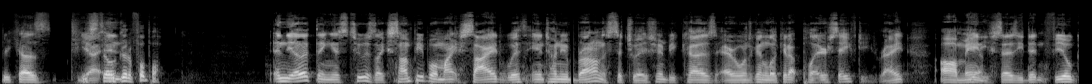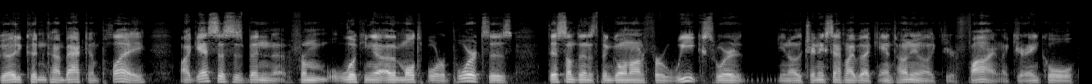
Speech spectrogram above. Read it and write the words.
because he's yeah, still and, good at football. And the other thing is too is like some people might side with Antonio Brown in this situation because everyone's going to look it up player safety, right? Oh man, yeah. he says he didn't feel good, he couldn't come back and play. Well, I guess this has been uh, from looking at other multiple reports is this something that's been going on for weeks where you know, the training staff might be like, Antonio, like you're fine, like your ankle,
